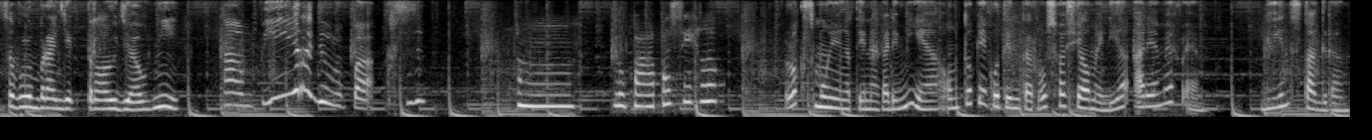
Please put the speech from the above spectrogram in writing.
sebelum beranjak terlalu jauh nih, hampir aja lupa. hmm, lupa apa sih, Lux? Lux mau ingetin Akademia untuk ikutin terus sosial media Ariam FM. Di Instagram,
